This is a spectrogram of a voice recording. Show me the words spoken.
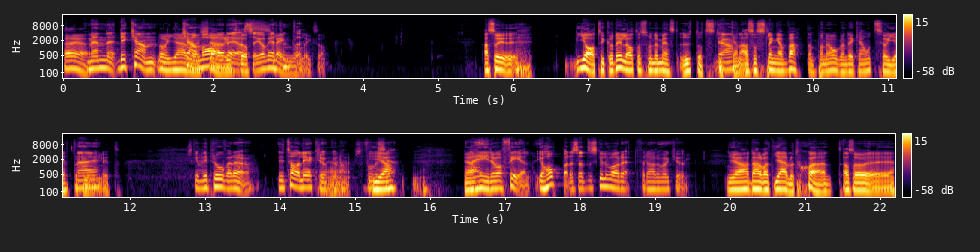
ja, ja. Men det kan, Någon jävla kan vara det alltså, jag vet slänger, inte. Liksom. Alltså, eh, jag tycker det låter som det mest utåtstickande. Alltså slänga vatten på någon, det är kanske inte så jätteroligt. Ska vi prova det då? Vi tar lerkrukorna, Eh, så får vi ja. se. Ja. Nej, det var fel. Jag hoppades att det skulle vara rätt, för det hade varit kul. Ja, det hade varit jävligt skönt. Alltså, eh,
